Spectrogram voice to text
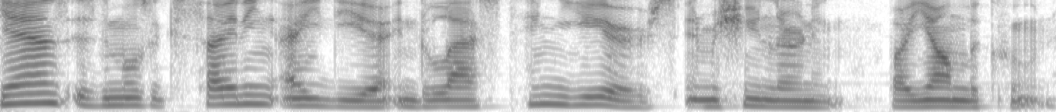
GANs is the most exciting idea in the last 10 years in machine learning by Yann LeCun.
